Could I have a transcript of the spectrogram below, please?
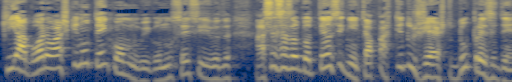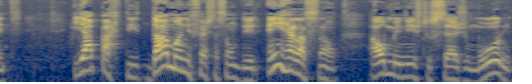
que agora eu acho que não tem como, Igor. Não sei se. A sensação que eu tenho é o seguinte: a partir do gesto do presidente e a partir da manifestação dele em relação ao ministro Sérgio Moro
